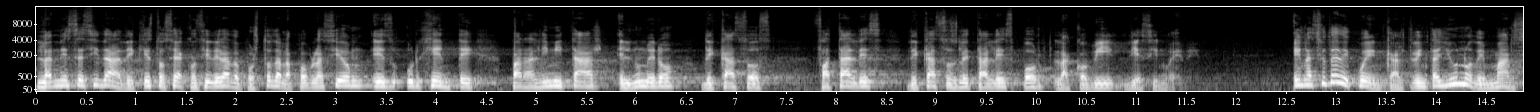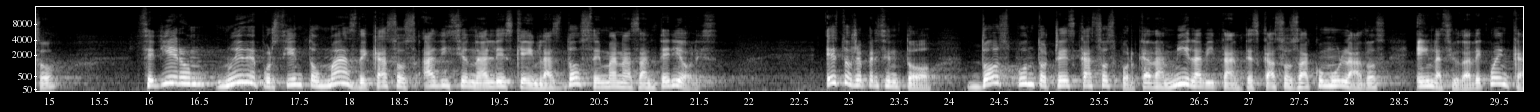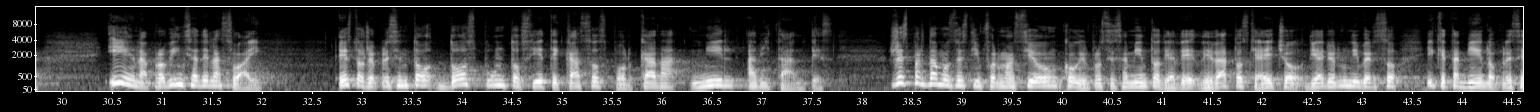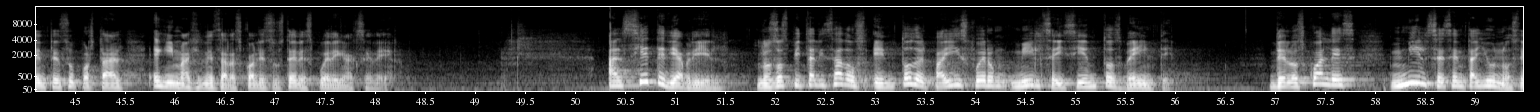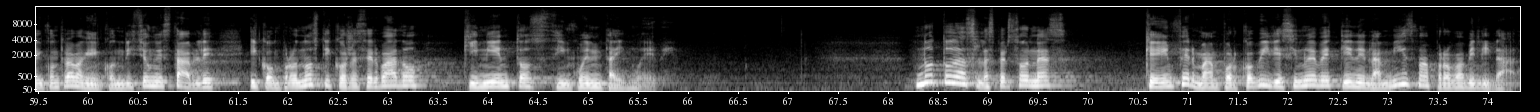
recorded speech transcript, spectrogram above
La necesidad de que esto sea considerado por toda la población es urgente para limitar el número de casos fatales, de casos letales por la COVID-19. En la ciudad de Cuenca, el 31 de marzo, se dieron 9% más de casos adicionales que en las dos semanas anteriores. Esto representó 2.3 casos por cada mil habitantes, casos acumulados en la ciudad de Cuenca. Y en la provincia de La Suay, esto representó 2.7 casos por cada mil habitantes. Respaldamos esta información con el procesamiento de, de, datos que ha hecho Diario El Universo y que también lo presenta en su portal en imágenes a las cuales ustedes pueden acceder. Al 7 de abril, los hospitalizados en todo el país fueron 1.620, de los cuales 1.061 se encontraban en condición estable y con pronóstico reservado 559. No todas las personas que enferman por COVID-19 tienen la misma probabilidad.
